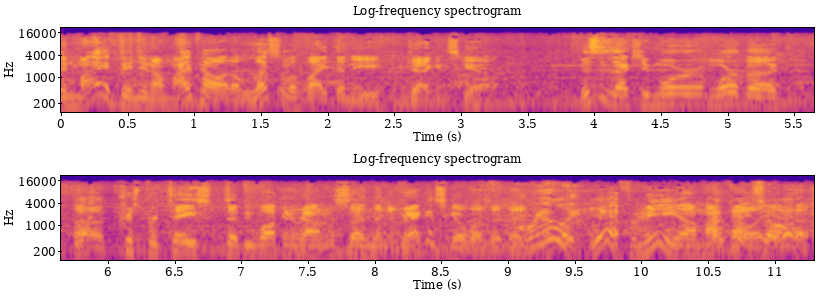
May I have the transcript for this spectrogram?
in my opinion, on my palate, a less of a bite than the Dragon Scale. This is actually more more of a, a crisper taste to be walking around in the sun than the Dragon Scale was. I think. Really? Yeah, for me, on my Okay, palate, so yeah.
